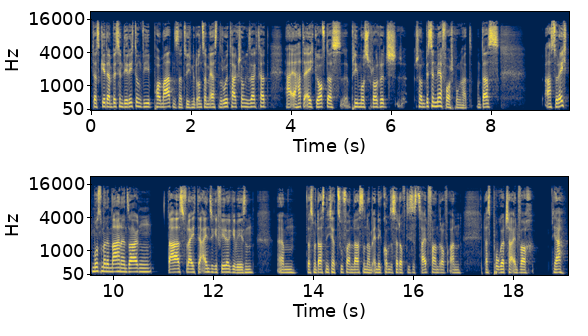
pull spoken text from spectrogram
das geht ein bisschen in die Richtung, wie Paul Martens natürlich mit unserem ersten Ruhetag schon gesagt hat. Ja, er hatte echt gehofft, dass Primoz Roglic schon ein bisschen mehr Vorsprung hat. Und das, hast du recht, muss man im Nachhinein sagen, da ist vielleicht der einzige Fehler gewesen, ähm, dass man das nicht hat zufahren lassen. Und am Ende kommt es halt auf dieses Zeitfahren drauf an, dass Pogacar einfach, ja,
